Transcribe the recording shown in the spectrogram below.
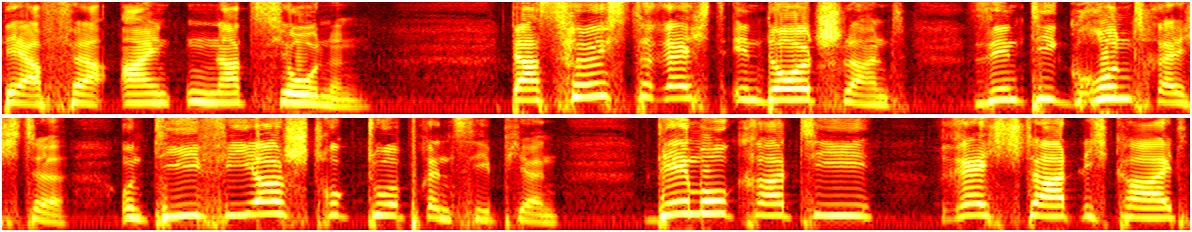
der Vereinten Nationen. Das höchste Recht in Deutschland sind die Grundrechte und die vier Strukturprinzipien Demokratie, Rechtsstaatlichkeit,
